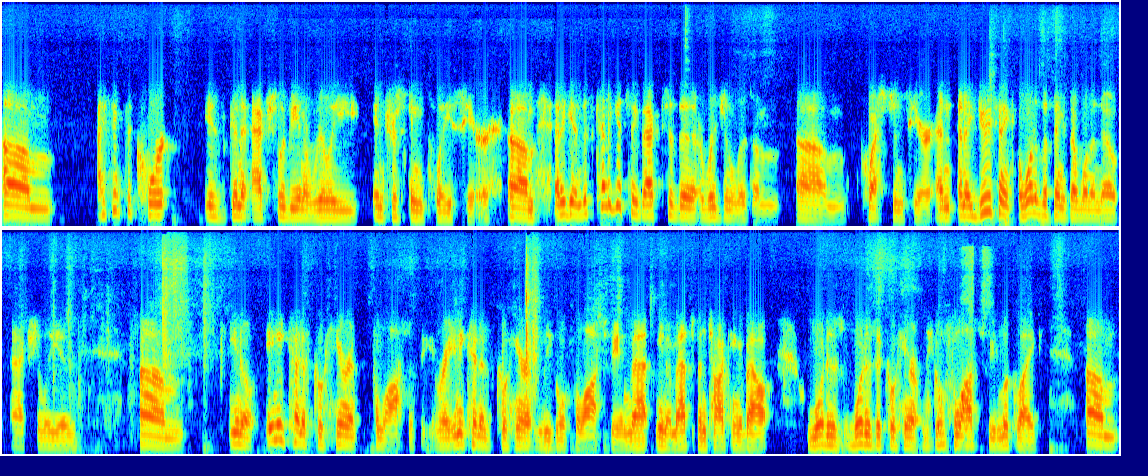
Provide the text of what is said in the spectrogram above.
um, I think the court is going to actually be in a really interesting place here. Um, and again, this kind of gets me back to the originalism um, questions here. And and I do think one of the things I want to note actually is um, you know, any kind of coherent philosophy, right? Any kind of coherent legal philosophy. And Matt, you know, Matt's been talking about what is what does a coherent legal philosophy look like? Um,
